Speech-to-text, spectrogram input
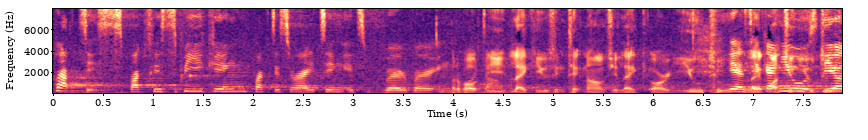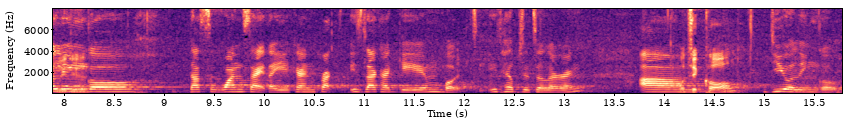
practice. Practice speaking, practice writing. It's very, very important. What about y- like using technology, like or YouTube, Yes, like you can watching use YouTube? Duolingo. That's one site that you can practice. It's like a game, but it helps you to learn. Um, What's it called? Duolingo.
